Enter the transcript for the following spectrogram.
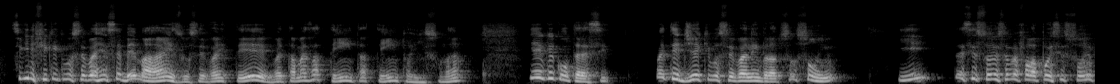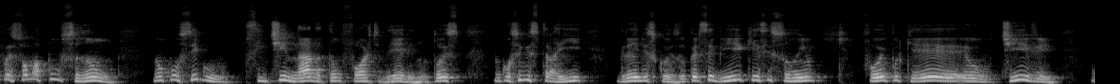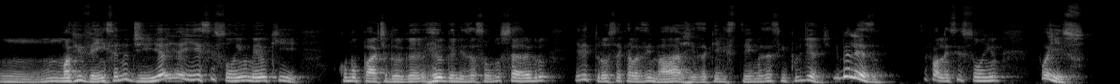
significa que você vai receber mais, você vai ter, vai estar tá mais atento, atento a isso, né? E aí o que acontece? Vai ter dia que você vai lembrar do seu sonho e esse sonho você vai falar, pô, esse sonho foi só uma pulsão, não consigo sentir nada tão forte dele, não, tô, não consigo extrair grandes coisas. Eu percebi que esse sonho foi porque eu tive um, uma vivência no dia e aí esse sonho meio que, como parte da reorganização do cérebro, ele trouxe aquelas imagens, aqueles temas assim por diante. E beleza, você fala, esse sonho foi isso.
